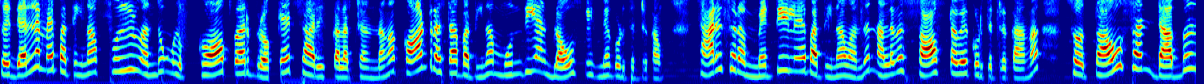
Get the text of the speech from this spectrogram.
ஸோ இது எல்லாமே பார்த்தீங்கன்னா ஃபுல் வந்து உங்களுக்கு காப்பர் ப்ரொக்கெட் சாரீஸ் கலெக்ஷன் தாங்க. கான்ட்ராஸ்ட்டாக பார்த்தீங்கன்னா முந்தி அண்ட் ப்ளவுஸ் பீஸுமே கொடுத்துட்ருக்காங்க. சாரீஸோட மெட்டீரியலுமே பார்த்தீங்கன்னா வந்து நல்லாவே சாஃப்டாகவே கொடுத்துட்ருக்காங்க. ஸோ தௌசண்ட் டபுள்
